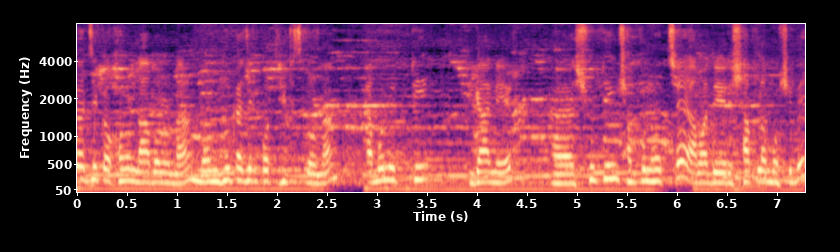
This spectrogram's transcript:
কাজে কখনো না বলো না, মন্দ কাজের পথে হেঁটেছিল না। এমন একটি গানের শুটিং সম্পূর্ণ হচ্ছে আমাদের শাপলা মসজিদে।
